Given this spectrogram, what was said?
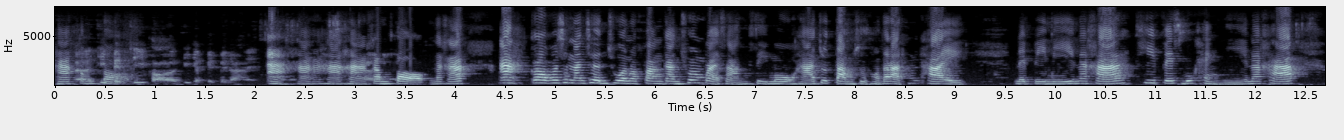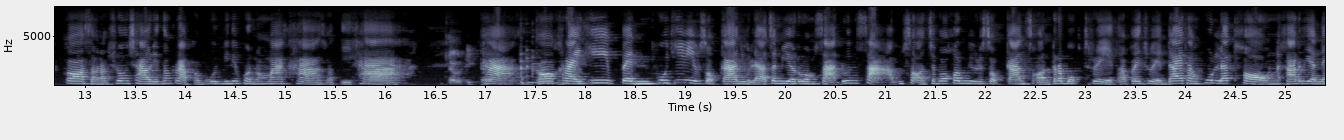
หาอ่าคำที่ตอบเป็นที่พอที่จะเป็นไปได้อะหาหาหาคำตอบนะคะอะก็เพราะฉะนั้นเชิญชวนมาฟังกันช่วงบ่ายสามถึงสี่โมงหาจุดต่ำสุดของตลาดหุ้นไทยในปีนี้นะคะ ที่ Facebook แห่งนี้นะคะ ก็สำหรับช่วงเช้านี้ต้องกลับขอบคุณพี่นิพนธ์มาก ๆ ค่ะ สวัสดีค่ะสวัสดี ครับค่ะ ก็ใครที่เป็นผู้ที่มีประสบการณ์อยู่แล้วจะมีรวมศาสตร์รุ่น 3 สอนเฉพาะคนมีประสบการณ์สอนระบบเทรด เอาไปเทรดได้ทั้งหุ้นและทองนะคะ เรียนใน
